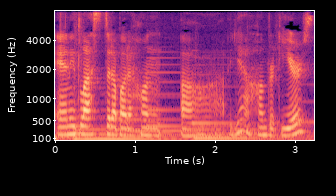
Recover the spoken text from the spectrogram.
and it lasted about a hun- uh, yeah, hundred years.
